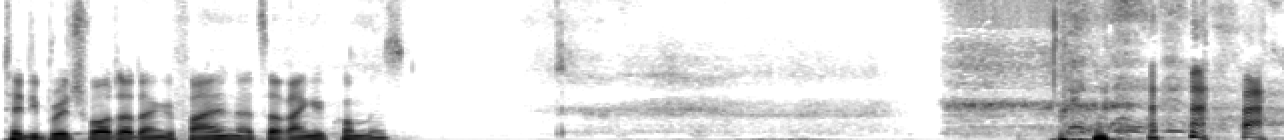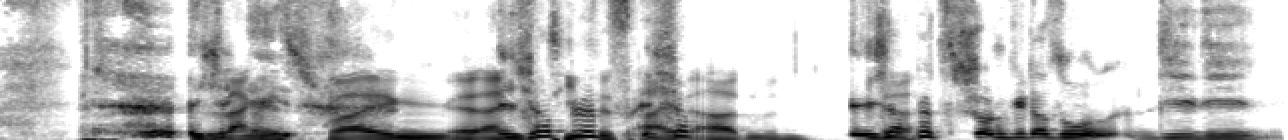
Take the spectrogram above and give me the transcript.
Teddy Bridgewater dann gefallen, als er reingekommen ist? ich, Langes Schweigen, äh, ein tiefes jetzt, Einatmen. Ich habe ja. hab jetzt schon wieder so die, die,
